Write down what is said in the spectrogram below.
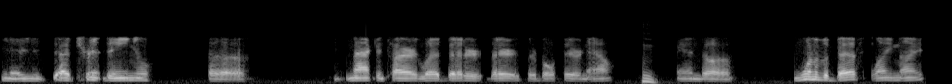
you know you got Trent Daniel, uh, McEntire, Ledbetter. There, they're both there now, Hmm. and uh, one of the best Blaine Knight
